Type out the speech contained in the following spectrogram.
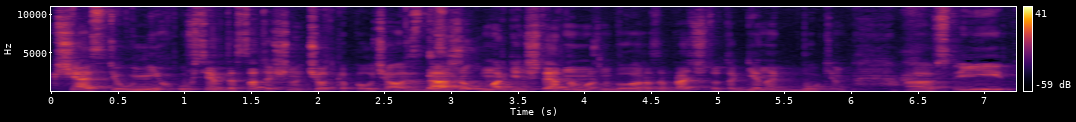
к счастью, у них у всех достаточно четко получалось. Даже у Моргенштерна можно было разобрать, что это Гена Букин. А, И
